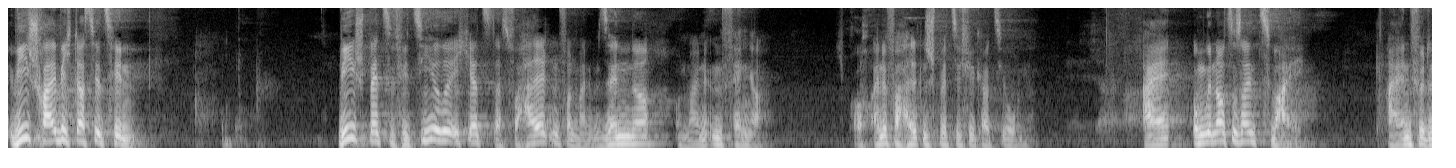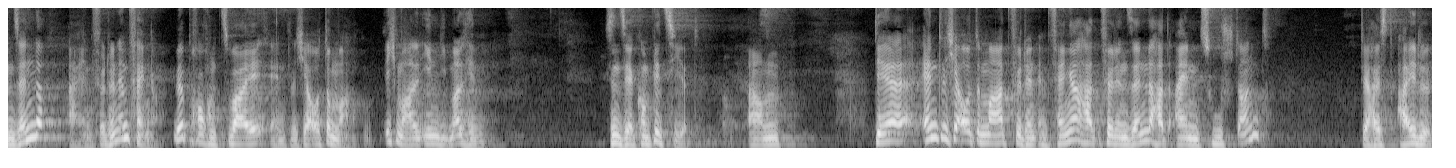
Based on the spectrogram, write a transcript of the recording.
wie schreibe ich das jetzt hin? Wie spezifiziere ich jetzt das Verhalten von meinem Sender und meinem Empfänger? Ich brauche eine Verhaltensspezifikation. Ein, um genau zu sein, zwei. Einen für den Sender, einen für den Empfänger. Wir brauchen zwei endliche Automaten. Ich male Ihnen die mal hin. Die sind sehr kompliziert. Ähm, der endliche Automat für den Empfänger, hat, für den Sender hat einen Zustand, der heißt idle,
